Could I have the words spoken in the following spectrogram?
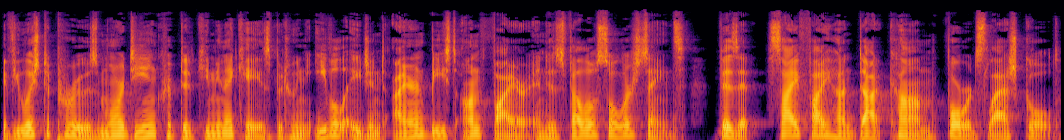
If you wish to peruse more de encrypted communiques between evil agent Iron Beast on fire and his fellow Solar Saints, visit sci-fi-hunt.com forward slash gold.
